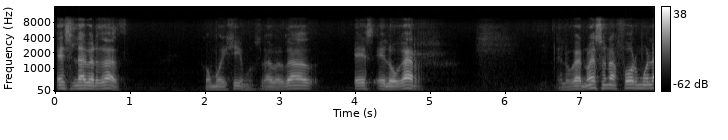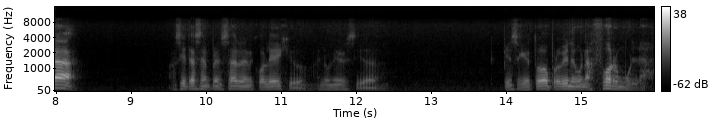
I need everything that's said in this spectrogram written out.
Es la verdad, como dijimos. La verdad es el hogar. El hogar no es una fórmula. Así te hacen pensar en el colegio, en la universidad. Piensan que todo proviene de una fórmula.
